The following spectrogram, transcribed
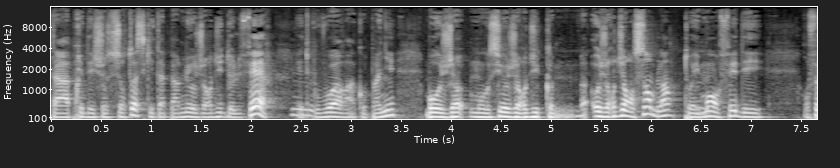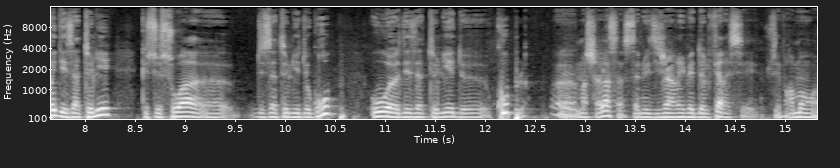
tu as appris des choses sur toi, ce qui t'a permis aujourd'hui de le faire et de pouvoir accompagner. Moi, aujourd- moi aussi, aujourd'hui, comme bah, aujourd'hui ensemble, hein, toi et moi, on fait des, on fait des ateliers, que ce soit euh, des ateliers de groupe ou euh, des ateliers de couple. Euh, Machallah, ça, ça nous est déjà arrivé de le faire et c'est vraiment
